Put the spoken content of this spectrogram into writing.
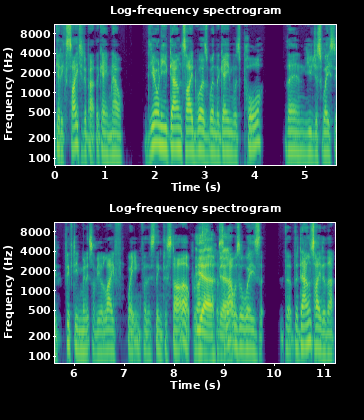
get excited about the game. Now, the only downside was when the game was poor, then you just wasted 15 minutes of your life waiting for this thing to start up. Right? Yeah, So yeah. that was always the, the downside of that.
